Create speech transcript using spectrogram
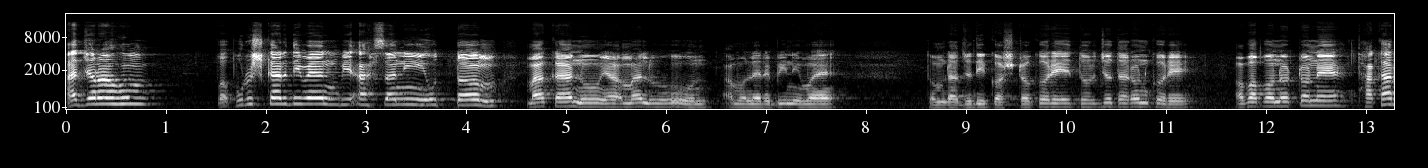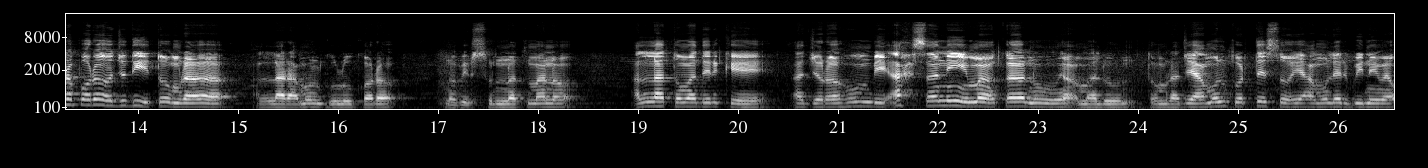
আজরাহুম, পুরস্কার দিবেন বি আহসানি উত্তম মাকানু আমালুন আমলের বিনিময়ে। তোমরা যদি কষ্ট করে, ধৈর্য ধারণ করে, অভাব অনটনে থাকার পরও যদি তোমরা আল্লাহর আমলগুলো করো, নবীর সুন্নত মানো আল্লাহ তোমাদেরকে, আজরাহুম বি আহসানি মা কানু আমালুন তোমরা যে আমল করতেছো, এই আমলের বিনিময়ে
